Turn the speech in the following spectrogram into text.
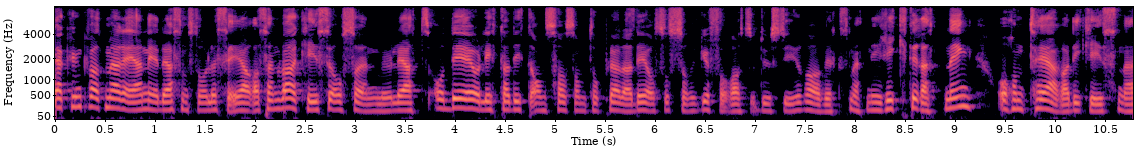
jeg kunne ikke vært mer enig i det som Ståle sier. altså Enhver krise er også en mulighet. og Det er jo litt av ditt ansvar som toppleder. Det er også å sørge for at du styrer virksomheten i riktig retning og håndterer de krisene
